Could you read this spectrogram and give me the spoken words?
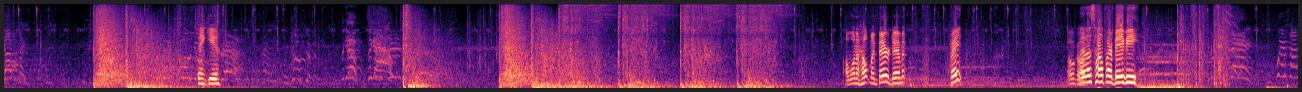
cover me. Thank you. Look out! Look out! I want to help my bear, damn it. Right? Oh god. Let us help our baby. Where's that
